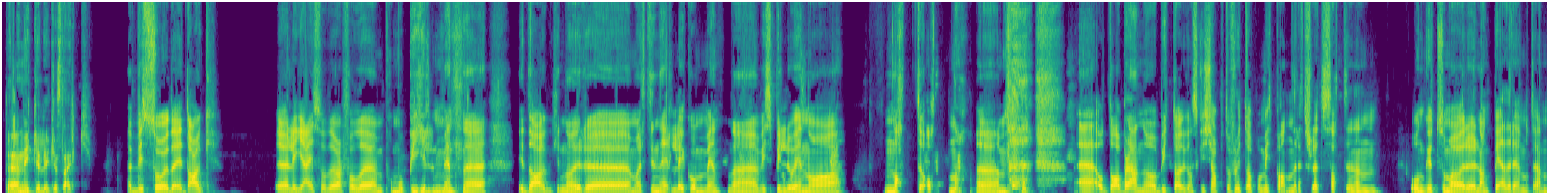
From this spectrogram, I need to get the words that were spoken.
Det er han ikke like sterk. Vi så jo det i dag. Eller jeg så det i hvert fall eh, på mobilen min eh, i dag, når eh, Martinelli kom inn. Vi spiller jo inn nå natt til åttende. Um, og da ble han jo bytta ut ganske kjapt og flytta på midtbanen, rett og slett. Satt inn en ung gutt som var langt bedre enn mot én.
